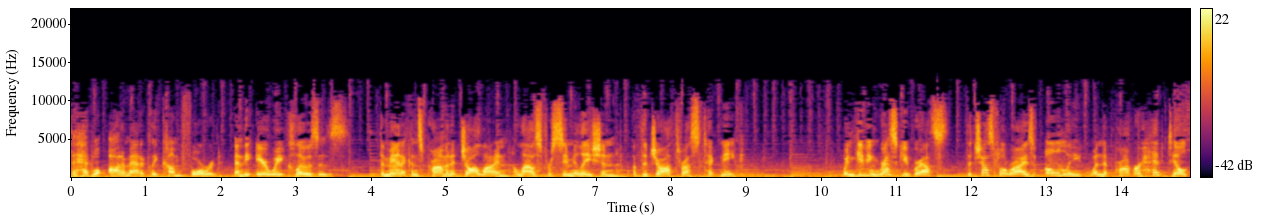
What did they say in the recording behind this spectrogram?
the head will automatically come forward and the airway closes. The mannequin's prominent jawline allows for simulation of the jaw thrust technique. When giving rescue breaths, the chest will rise only when the proper head tilt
